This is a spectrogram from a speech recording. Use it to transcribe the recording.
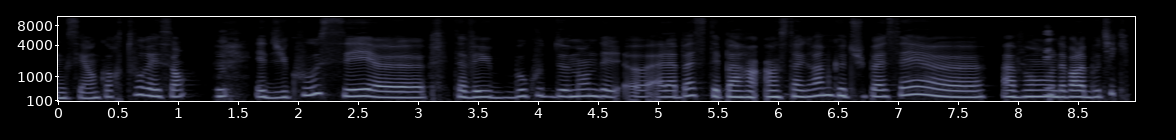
donc c'est encore tout récent Mmh. et du coup, c'est, heu, tu avais eu beaucoup de demandes des à la base, c'était par Instagram que tu passais, avant d'avoir la boutique?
